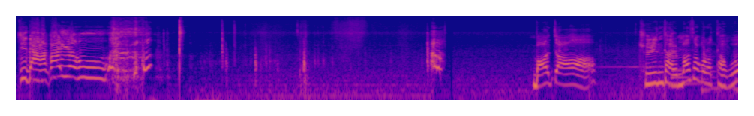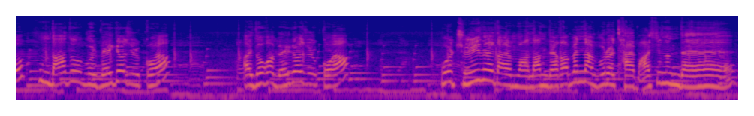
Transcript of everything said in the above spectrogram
지나가요. 맞아. 주인 닮아서 그렇다고? 그럼 나도 뭘 먹여줄 거야? 아니, 너가 먹여줄 거야? 뭘 주인을 닮아. 난 내가 맨날 물을 잘 마시는데.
